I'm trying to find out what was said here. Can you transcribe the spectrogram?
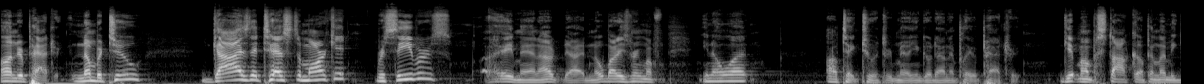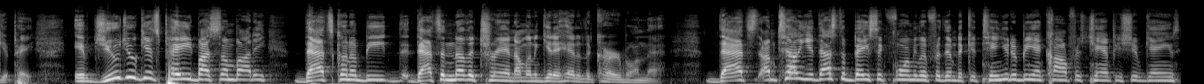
under Patrick. Number two, guys that test the market, receivers. Hey man, I, I nobody's ringing my. You know what? I'll take two or three million, go down and play with Patrick. Get my stock up and let me get paid. If Juju gets paid by somebody, that's gonna be that's another trend. I'm gonna get ahead of the curve on that. That's I'm telling you, that's the basic formula for them to continue to be in conference championship games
